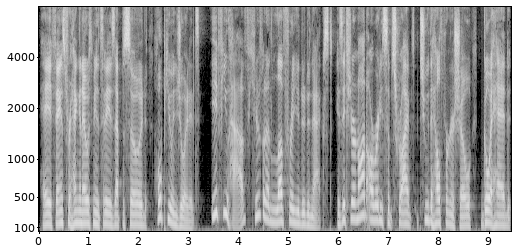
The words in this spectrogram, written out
Hey, thanks for hanging out with me in today's episode. Hope you enjoyed it. If you have, here's what I'd love for you to do next is if you're not already subscribed to the Healthpreneur Show, go ahead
